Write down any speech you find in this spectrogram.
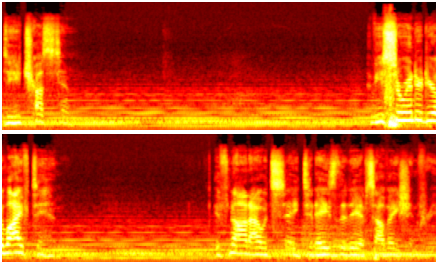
Do you trust Him? Have you surrendered your life to Him? If not, I would say today's the day of salvation for you.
